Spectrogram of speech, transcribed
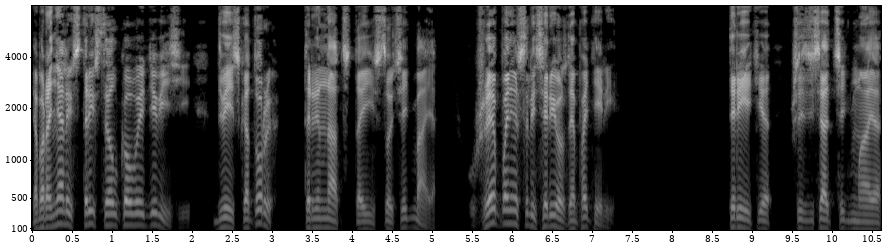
оборонялись три стрелковые дивизии, две из которых, 13-я и 107-я, уже понесли серьезные потери. Третья, 67-я,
